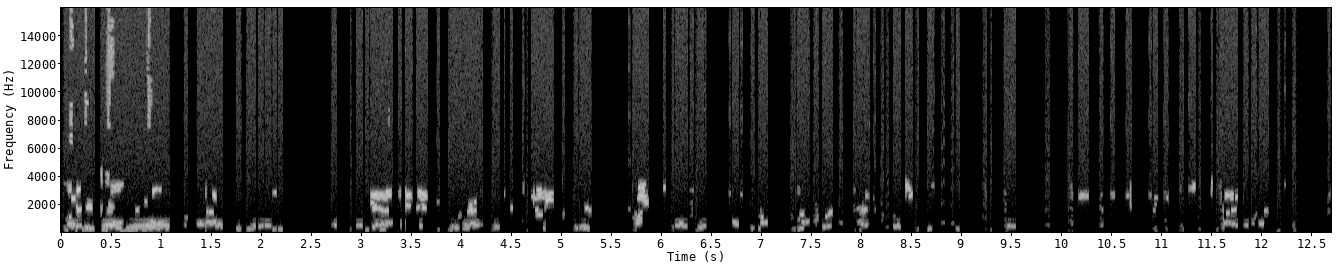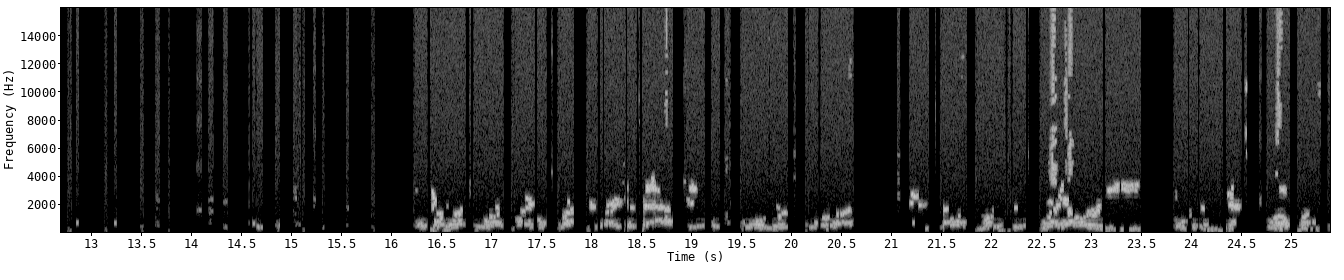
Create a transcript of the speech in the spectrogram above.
One of the gold rules about yeah, and then the rest of the county is quite special. Now, what's your final question? I get to ask you. forward for us and tell us what is this priority over the next 12 months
